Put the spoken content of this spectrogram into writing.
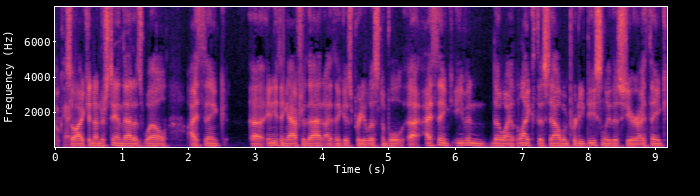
Okay. so I can understand that as well. I think uh, anything after that, I think is pretty listenable. Uh, I think even though I like this album pretty decently this year, I think.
